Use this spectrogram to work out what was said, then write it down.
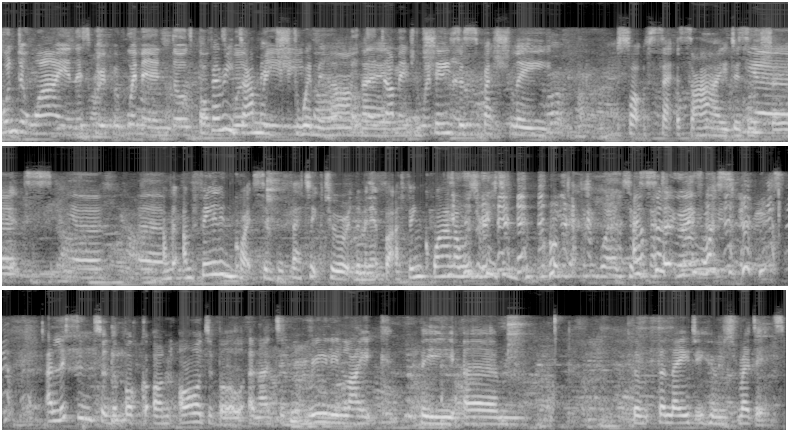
wonder why in this group of women those bonds very damaged really, women, aren't they're they? damaged women. she's especially sort of set aside, isn't yeah, she? It's yeah. Um, I'm, I'm feeling quite sympathetic to her at the minute, but I think while I was reading the book, I certainly was. I listened to the book on Audible, and I didn't really like the. Um, the, the lady who's read it's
